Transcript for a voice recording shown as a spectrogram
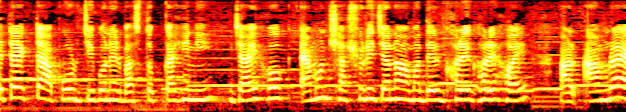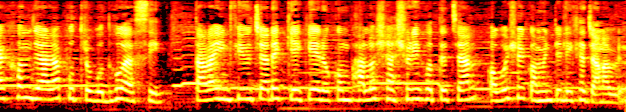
এটা একটা আপুর জীবনের বাস্তব কাহিনী। যাই হোক, এমন শাশুড়ি যেন আমাদের ঘরে ঘরে হয়। আর আমরা এখন যারা পুত্রবধূ আছি, তারা ইন ফিউচারে কে কে এরকম ভালো শাশুড়ি হতে চান, অবশ্যই কমেন্টে লিখে জানাবেন।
